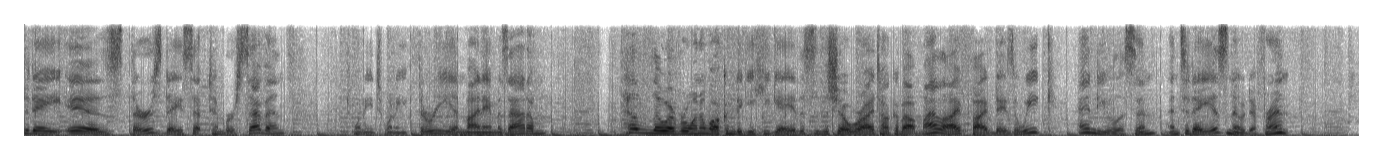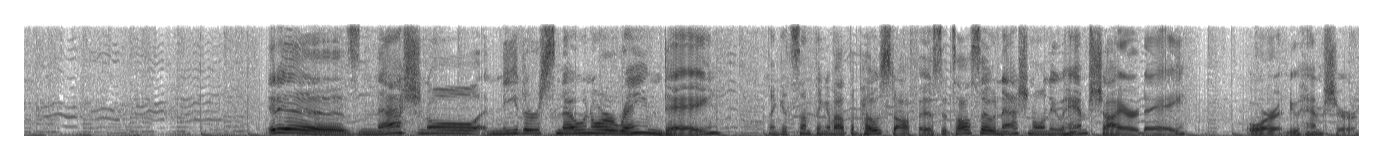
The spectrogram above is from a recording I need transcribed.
Today is Thursday, September 7th, 2023, and my name is Adam. Hello, everyone, and welcome to Geeky Gay. This is the show where I talk about my life five days a week, and you listen, and today is no different. It is National Neither Snow Nor Rain Day. I think it's something about the post office. It's also National New Hampshire Day, or New Hampshire.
